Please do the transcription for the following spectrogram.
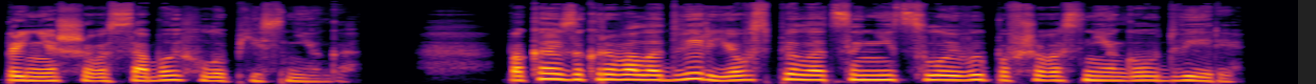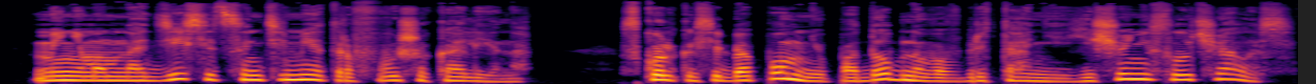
принесшего с собой хлопья снега. Пока я закрывала дверь, я успела оценить слой выпавшего снега у двери, минимум на 10 сантиметров выше колена. Сколько себя помню, подобного в Британии еще не случалось.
